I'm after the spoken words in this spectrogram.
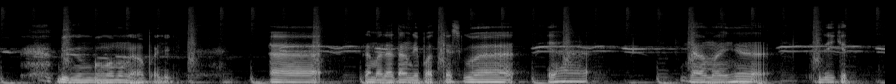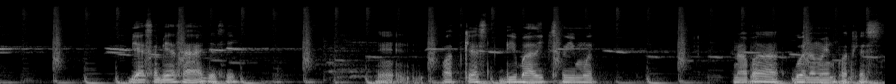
Bingung gue ngomong apa juga. Uh, selamat datang di podcast gue. Ya, namanya sedikit biasa-biasa aja sih podcast di balik selimut. Kenapa gue namain podcast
